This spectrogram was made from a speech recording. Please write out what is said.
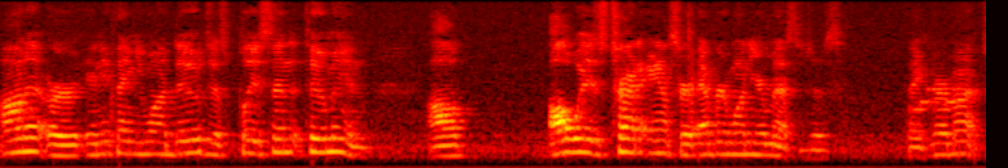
on it or anything you want to do. Just please send it to me, and I'll always try to answer every one of your messages. Thank you very much.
